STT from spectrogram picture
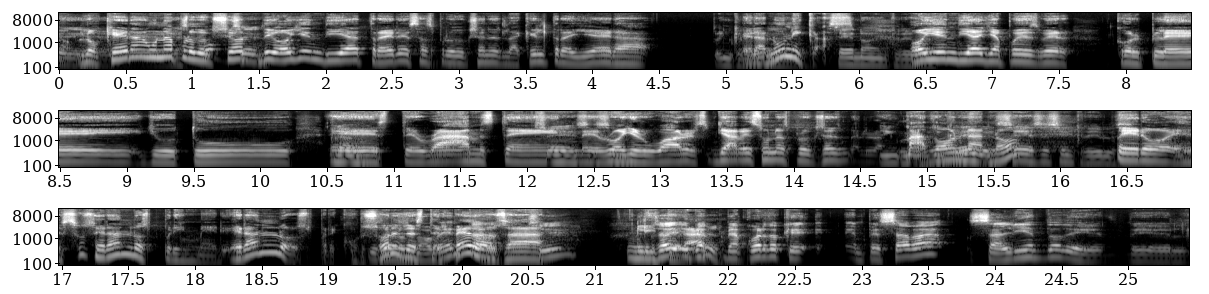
No, que- lo que era una producción, digo, hoy en día traer esas producciones, la que él traía era, Increíble. eran únicas. Sí, no, increíble. Hoy en día ya puedes ver Coldplay, YouTube, Claro. este Ramstein, Sí, sí, eh, sí. Roger Waters, ya ves unas producciones Incre- Madonna, increíble. ¿no? Sí, sí, sí, increíble. Pero esos eran los primeros, eran los precursores de, los este 90s, pedo, o sea. O literal. me, acuerdo que empezaba saliendo de- del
